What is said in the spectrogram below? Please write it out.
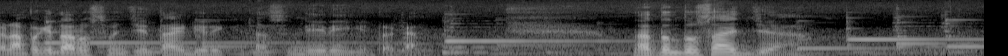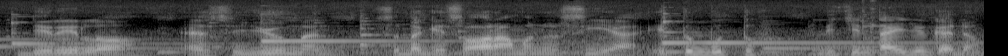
Kenapa kita harus mencintai diri kita sendiri gitu kan? Nah tentu saja diri lo as human sebagai seorang manusia itu butuh dicintai juga dong.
